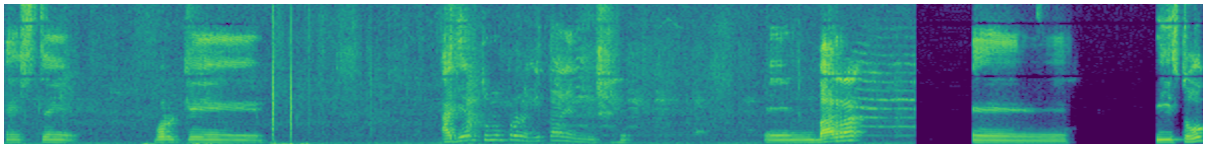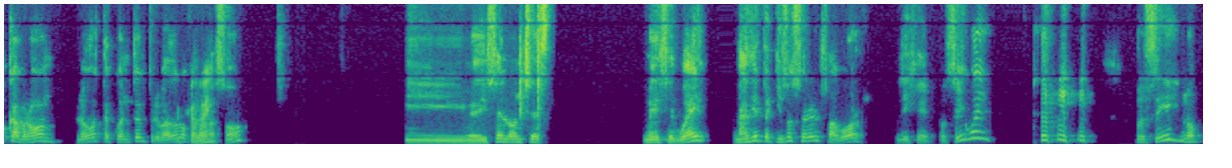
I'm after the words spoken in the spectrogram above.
Este, porque ayer tuve un problemita en, en barra eh, y estuvo cabrón. Luego te cuento en privado lo que pasó. Y me dice Lonches, me dice, güey, nadie te quiso hacer el favor. Le dije, pues sí, güey. pues sí, no,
